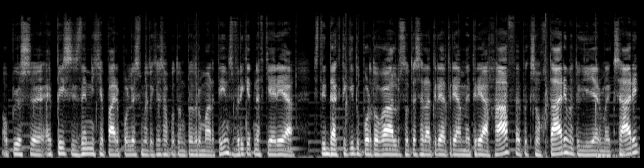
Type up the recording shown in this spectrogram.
ο οποίος ε, επίσης δεν είχε πάρει πολλές συμμετοχές από τον Πέδρο Μαρτίνς, βρήκε την ευκαιρία στην τακτική του Πορτογάλου στο 4-3-3 με 3 χαφ, έπαιξε οχτάρι με τον Γιλιέρμο εξάρι,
